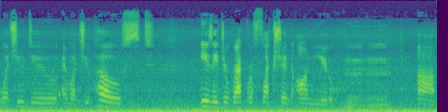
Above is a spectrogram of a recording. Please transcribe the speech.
what you do, and what you post is a direct reflection on you. Mm-hmm. Um,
